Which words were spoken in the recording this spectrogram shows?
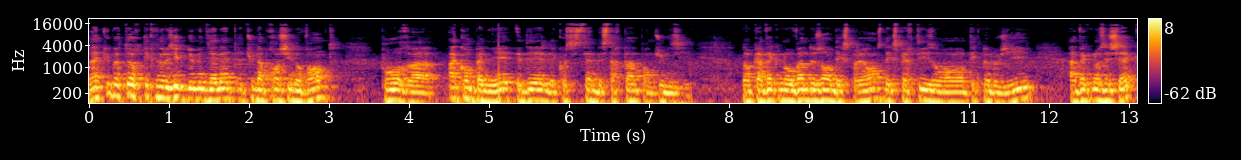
L'incubateur technologique de Medianet est une approche innovante pour euh, accompagner, aider l'écosystème des startups en Tunisie. Donc avec nos 22 ans d'expérience, d'expertise en technologie, avec nos échecs,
